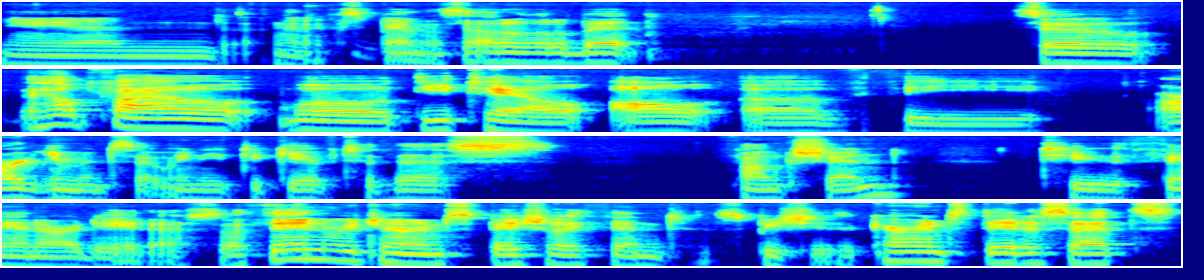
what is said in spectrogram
And I'm going to expand this out a little bit. So the help file will detail all of the arguments that we need to give to this function to thin our data. So thin returns spatially thinned species occurrence data sets.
